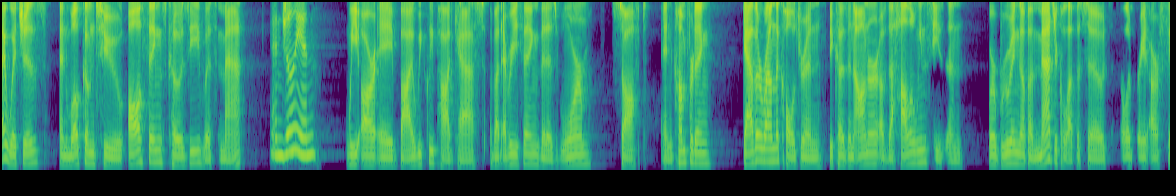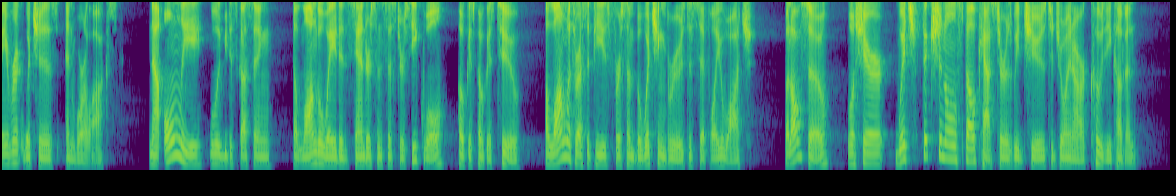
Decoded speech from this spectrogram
Hi, witches, and welcome to All Things Cozy with Matt. And Jillian. We are a bi weekly podcast about everything that is warm, soft, and comforting. Gather around the cauldron because, in honor of the Halloween season, we're brewing up a magical episode to celebrate our favorite witches and warlocks. Not only will we be discussing the long awaited Sanderson Sister sequel, Hocus Pocus 2, along with recipes for some bewitching brews to sip while you watch, but also we'll share which fictional spellcasters we'd choose to join our cozy coven.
